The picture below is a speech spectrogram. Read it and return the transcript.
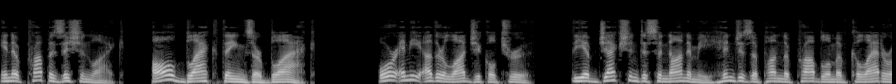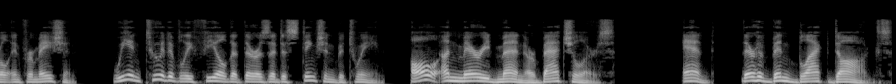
in a proposition like, all black things are black, or any other logical truth. The objection to synonymy hinges upon the problem of collateral information. We intuitively feel that there is a distinction between, "...all unmarried men are bachelors," and, "...there have been black dogs."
